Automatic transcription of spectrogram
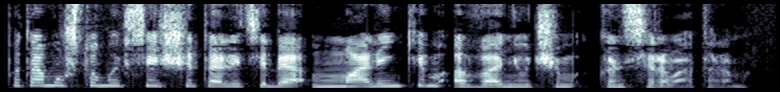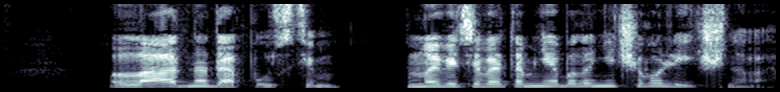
Потому что мы все считали тебя маленьким, вонючим консерватором. Ладно, допустим. Но ведь в этом не было ничего личного.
